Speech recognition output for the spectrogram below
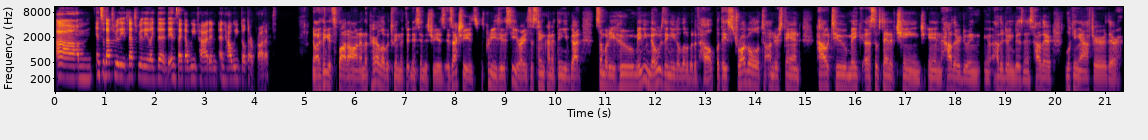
Um, and so that's really that's really like the, the insight that we've had and, and how we built our product. No, I think it's spot on. And the parallel between the fitness industry is, is actually it's, it's pretty easy to see, right? It's the same kind of thing. You've got somebody who maybe knows they need a little bit of help, but they struggle to understand how to make a substantive change in how they're doing, you know, how they're doing business, how they're looking after their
